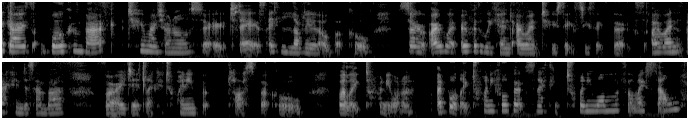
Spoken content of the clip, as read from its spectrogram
Hi guys, welcome back to my channel. So today is a lovely little book haul. So I went over the weekend I went to 66 books. I went back in December where I did like a 20 book plus book haul where like 21 I bought like 24 books and I think 21 were for myself.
